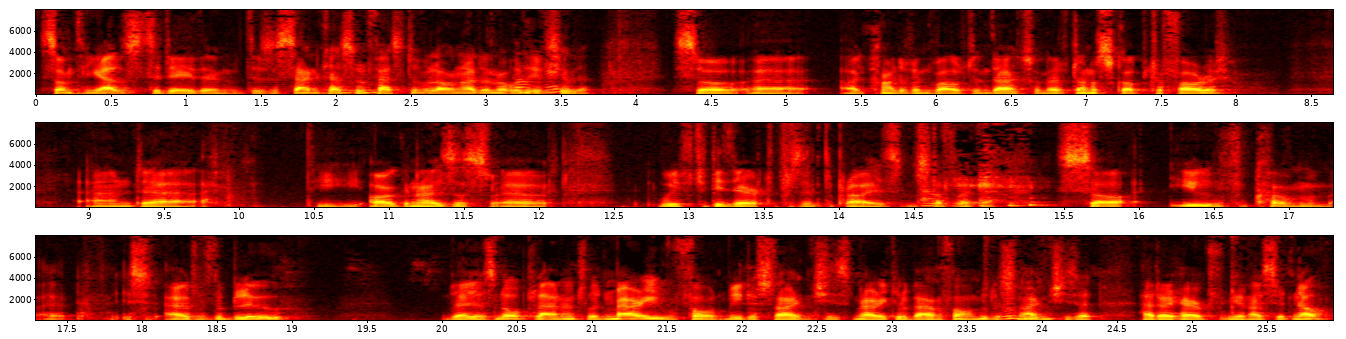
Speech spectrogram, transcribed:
something else today. Then there's a Sandcastle festival on. I don't know whether you've seen that. So uh, I kind of involved in that, and I've done a sculpture for it. And uh, the organisers, uh, we've to be there to present the prize and stuff like that. So you've come uh, out of the blue. There's no plan into it. Mary phoned me this night, and she's Mary Kilban phoned me this night, and she said, "Had I heard from you?" And I said, "No."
